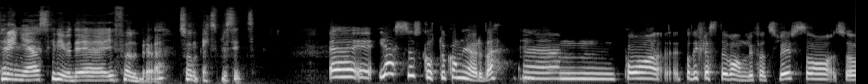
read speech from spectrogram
Trenger jeg skrive det i fødebrevet, sånn eksplisitt? Eh, jeg syns godt du kan gjøre det. Ehm, på, på de fleste vanlige fødsler så, så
